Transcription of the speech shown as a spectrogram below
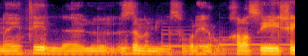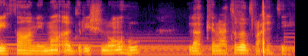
إنه ينتهي الزمن السوبر هيرو. خلاص هي شيء ثاني ما أدري شنو هو لكن أعتقد راح ينتهي.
